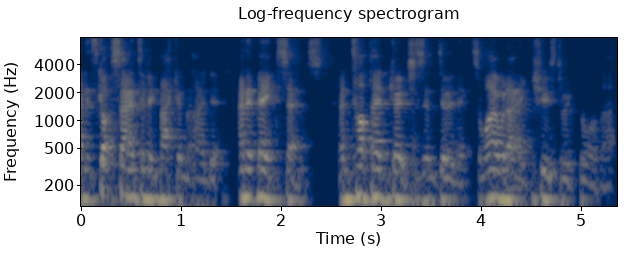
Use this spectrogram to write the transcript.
and it's got scientific backing behind it and it makes sense. And top end coaches are doing it. So why would I choose to ignore that?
